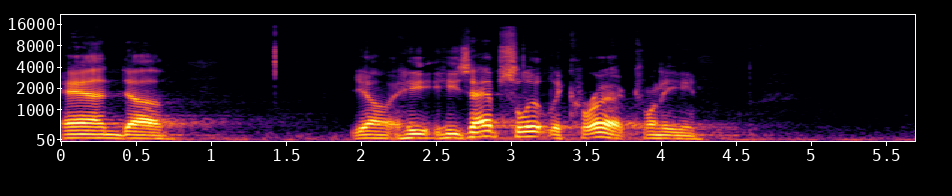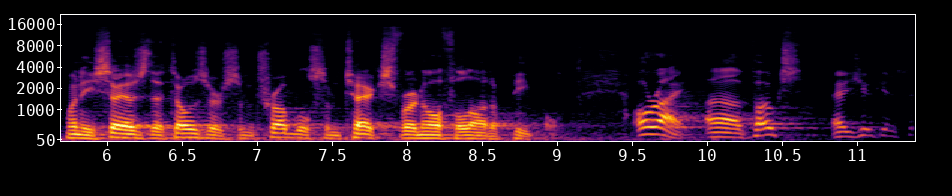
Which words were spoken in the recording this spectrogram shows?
And, uh, you know, he, he's absolutely correct when he, when he says that those are some troublesome texts for an awful lot of people. All right, uh, folks, as you can see.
